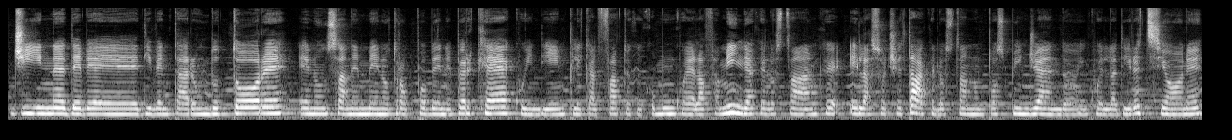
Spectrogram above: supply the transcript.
Jean deve diventare un dottore e non sa nemmeno troppo bene perché, quindi implica il fatto che comunque è la famiglia che lo sta anche e la società che lo stanno un po' spingendo in quella direzione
